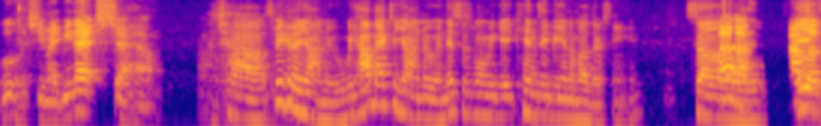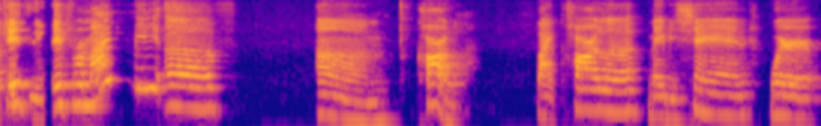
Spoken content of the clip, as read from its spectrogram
mm-hmm. ooh, she may be next, child. Child. Speaking of Yanu, we hop back to Yanu, and this is when we get Kenzie being a mother scene. So uh, I it, love Kenzie. It's, it's reminding me of um Karla like Karla, maybe Shan, where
